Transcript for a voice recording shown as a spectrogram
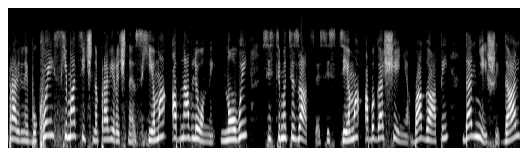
правильной буквой, схематично проверочная схема, обновленный, новый, систематизация, система, обогащение, богатый, дальнейший, даль,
